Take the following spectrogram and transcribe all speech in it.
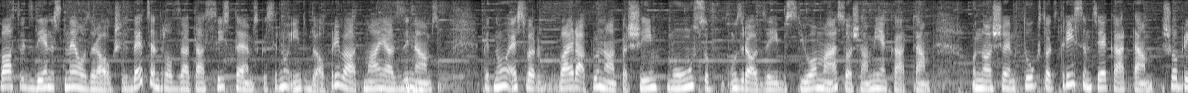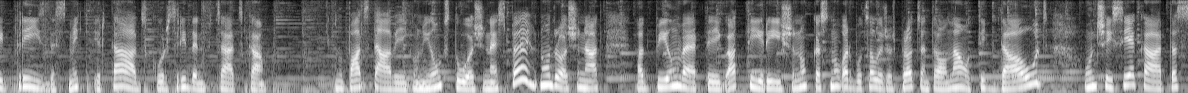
Valsts vidas dienas neuzrauga šīs decentralizētās sistēmas, kas ir nu, individuāli privāti mājās zināmas. Bet nu, es varu vairāk runāt par šīm mūsu uzraudzības jomā esošām iekārtām. Un no šiem 1300 iekārtām šobrīd 30 ir tādas, kuras ir identificētas kā nu, patstāvīgi un ilgstoši nespēja nodrošināt tādu pilnvērtīgu attīrīšanu, kas nu, varbūt salīdzinoši procentuāli nav tik daudz. Un šīs iekārtas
